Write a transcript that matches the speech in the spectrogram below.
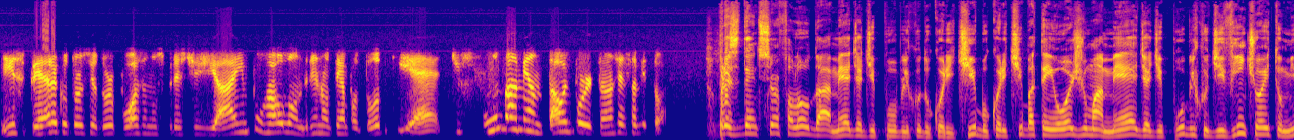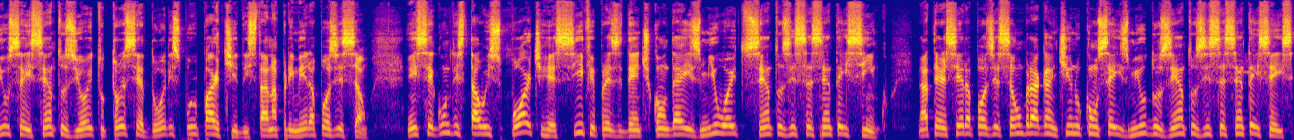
e espera que o torcedor possa nos prestigiar e empurrar o Londrina o tempo todo, que é de fundamental importância essa vitória. Presidente, o senhor falou da média de público do Curitiba. O Curitiba tem hoje uma média de público de 28.608 torcedores por partida. Está na primeira posição. Em segundo está o Esporte Recife, presidente, com 10.865. Na terceira posição, o Bragantino com 6.266.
